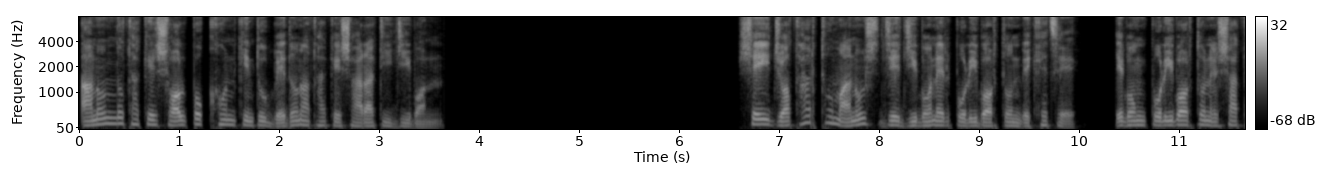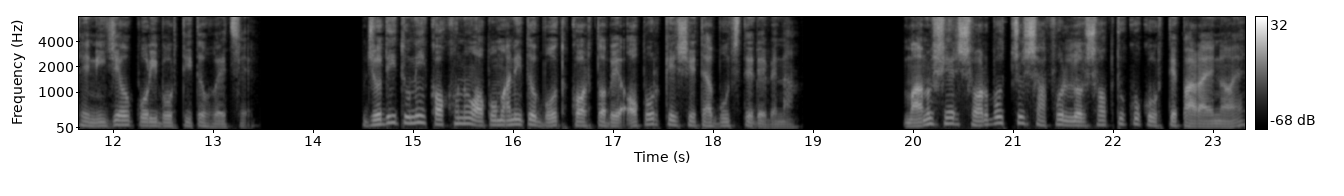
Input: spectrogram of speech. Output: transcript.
আনন্দ থাকে স্বল্পক্ষণ কিন্তু বেদনা থাকে সারাটি জীবন। সেই যথার্থ মানুষ যে জীবনের পরিবর্তন দেখেছে, এবং পরিবর্তনের সাথে নিজেও পরিবর্তিত হয়েছে। যদি তুমি কখনো অপমানিত বোধ কর, তবে অপরকে সেটা বুঝতে দেবে না। মানুষের সর্বোচ্চ সাফল্য সবটুকু করতে পারায় নয়,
